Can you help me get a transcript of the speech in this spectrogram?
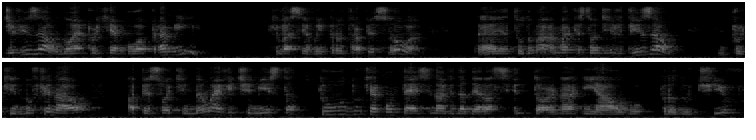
de visão. Não é porque é boa para mim que vai ser ruim para outra pessoa. É, é tudo uma, uma questão de visão. Porque no final, a pessoa que não é vitimista, tudo que acontece na vida dela se torna em algo produtivo,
